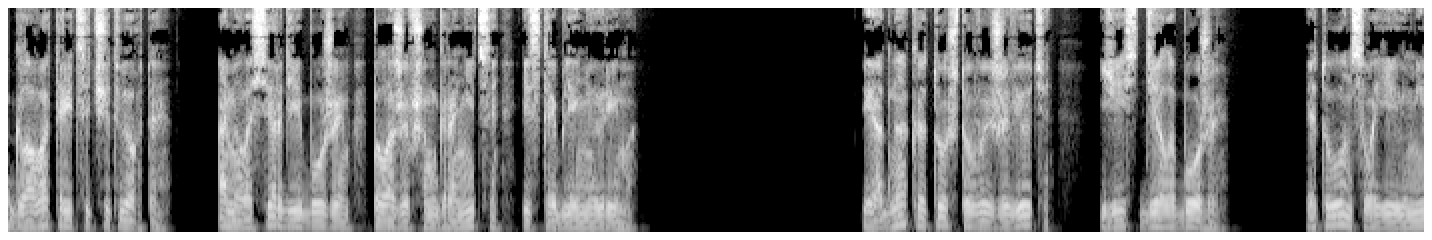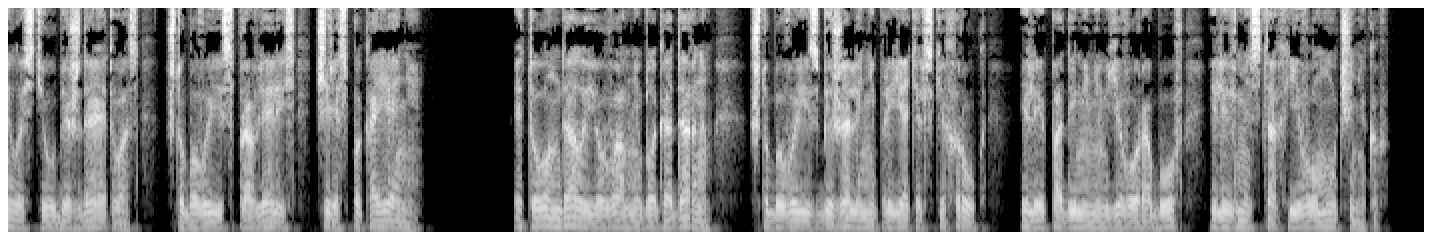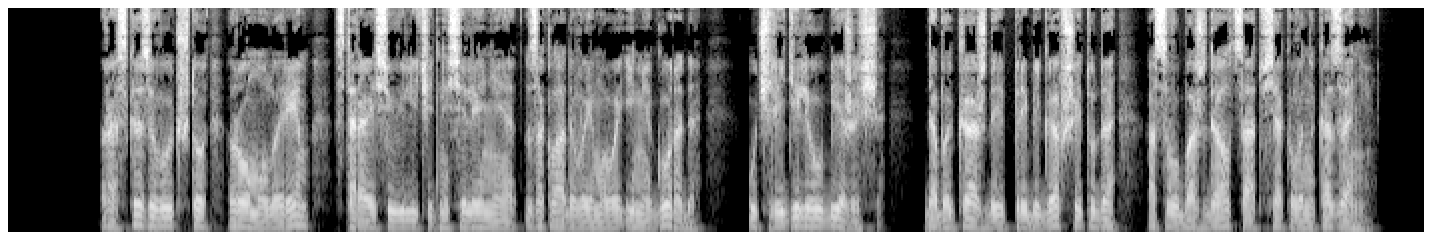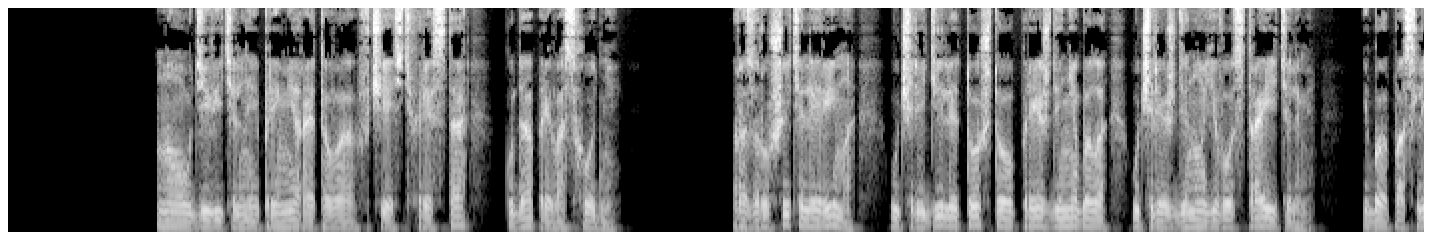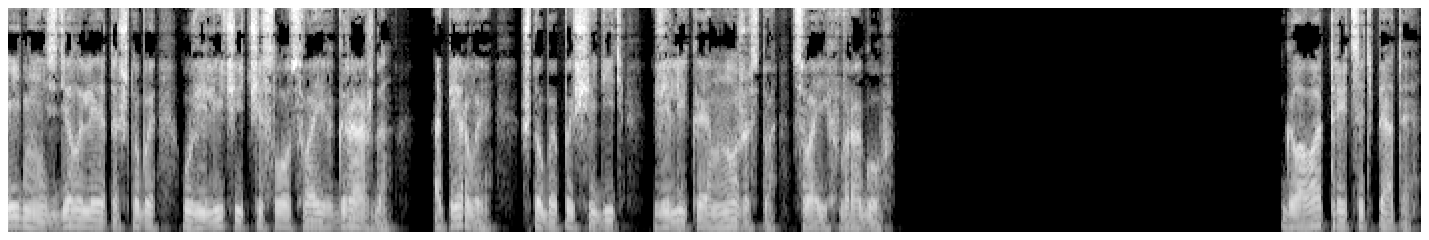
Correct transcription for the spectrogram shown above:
Глава 34. О милосердии Божием, положившем границы истреблению Рима. «И однако то, что вы живете, есть дело Божие. Это Он Своею милостью убеждает вас, чтобы вы исправлялись через покаяние. Это Он дал ее вам неблагодарным, чтобы вы избежали неприятельских рук или под именем Его рабов, или в местах Его мучеников» Рассказывают, что Ромул и Рем, стараясь увеличить население закладываемого ими города, учредили убежище, дабы каждый, прибегавший туда, освобождался от всякого наказания. Но удивительный пример этого в честь Христа куда превосходней. Разрушители Рима учредили то, что прежде не было учреждено его строителями, ибо последние сделали это, чтобы увеличить число своих граждан, а первые — чтобы пощадить великое множество своих врагов. Глава 35.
